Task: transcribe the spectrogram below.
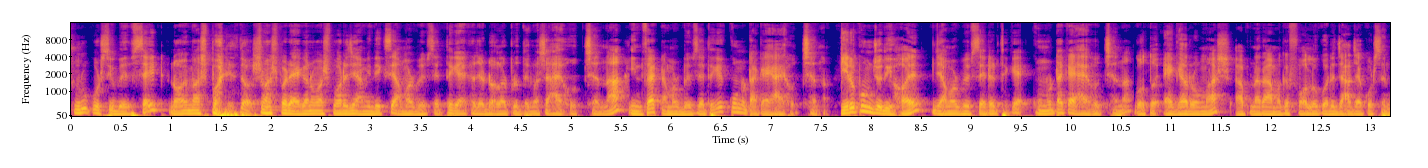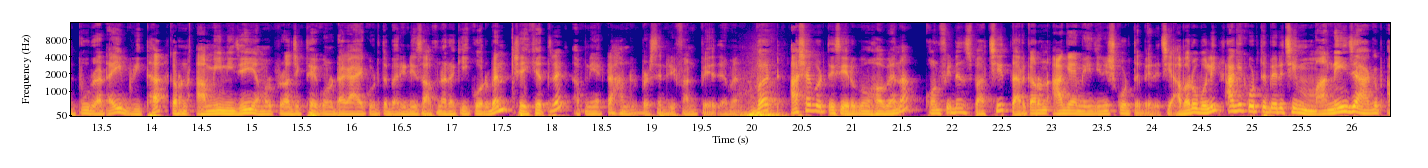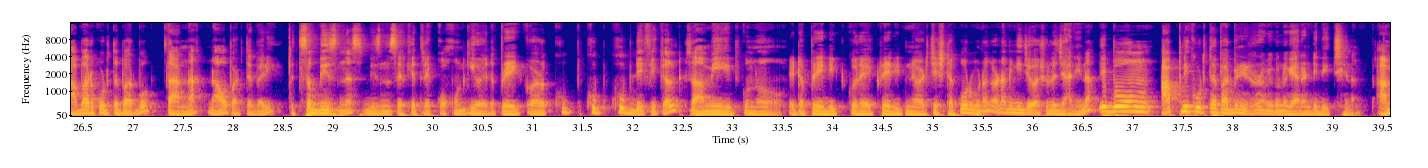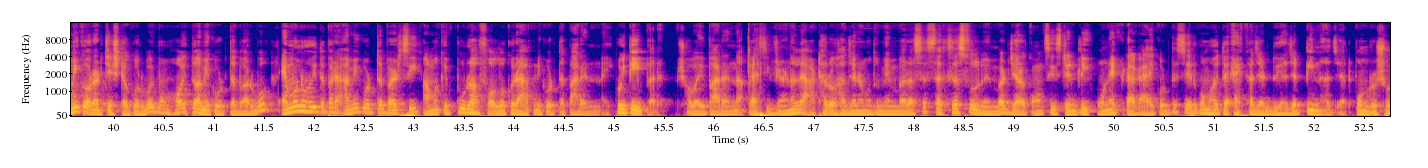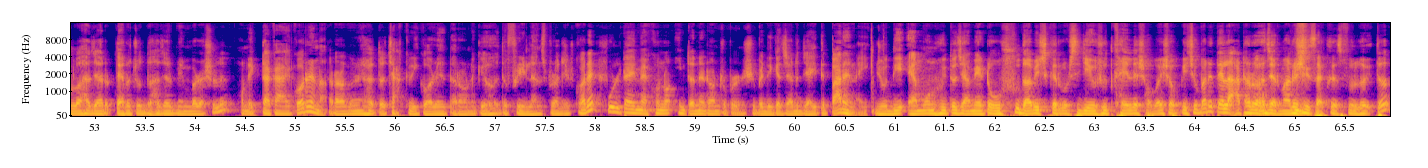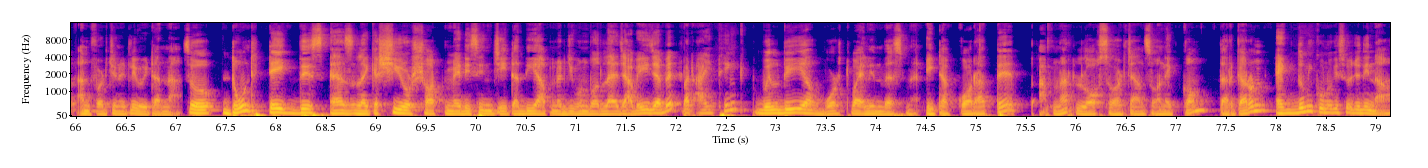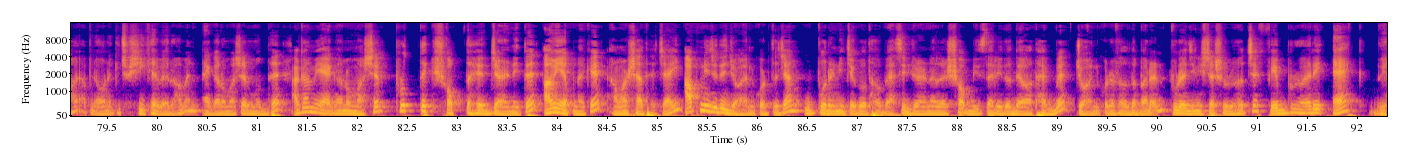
শুরু করছি ওয়েবসাইট নয় মাস পরে, দশ মাস পরে, এগারো মাস পরে যে আমি দেখছি আমার ওয়েবসাইট থেকে এক হাজার ডলার প্রত্যেক মাসে আয় হচ্ছে না। ইনফ্যাক্ট আমার ওয়েবসাইট থেকে কোনো টাকায় আয় হচ্ছে না। এরকম যদি হয় যে আমার ওয়েবসাইটের থেকে কোনো টাকায় আয় হচ্ছে না, গত এগারো মাস আপনারা আমাকে ফলো করে যা যা করছেন পুরাটাই বৃথা। কারণ আমি নিজেই আমার প্রজেক্ট থেকে কোনো টাকা আয় করতে পারিনি সো আপনারা কি করবেন? সেই ক্ষেত্রে আপনি একটা হান্ড্রেড পার্সেন্ট রিফান্ড পেয়ে যাবেন। বাট আশা করতেছি এরকম হবে না কনফিডেন্স পাচ্ছি, তার কারণ আগে আমি এই জিনিস করতে পেরেছি। আবারও বলি, আগে করতে পেরেছি মানেই যে আবার করতে পারব, তা না, নাও পারতে পারি। ইটস আ বিজনেস বিজনেসের ক্ষেত্রে কখন কি হয় এটা প্রেডিক্ট করা খুব খুব খুব ডিফিকাল্ট আমি কোনো এটা প্রেডিক্ট করে ক্রেডিট নেওয়ার চেষ্টা করব না, কারণ আমি নিজেও আসলে জানি না। এবং আপনি করতে পারবেন, এটার আমি কোনো গ্যারান্টি দিচ্ছি না। আমি করার চেষ্টা করব এবং হয়তো আমি করতে পারব। এমনও হইতে পারে আমি করতে পারছি আমাকে পুরা ফলো করে আপনি করতে পারেন নাই। হইতেই পারে, সবাই পারে না। প্যাসিভ জার্নালে আঠারো হাজারের মতো মেম্বার আছে সাকসেসফুল মেম্বার যারা কনসিস্টেন্টলি অনেক টাকা আয় করতেছে, এরকম হয়তো এক হাজার, দুই হাজার, তিন হাজার, পনেরো, ষোলো হাজার, তেরো, চোদ্দ হাজার মেম্বার আসলে অনেক টাকা আয় করে না। তারা অনেকে হয়তো চাকরি করে, তারা অনেকে হয়তো ফ্রিল্যান্স প্রজেক্ট করে ফুল টাইম এখনও ইন্টারনেট অন্টারপ্রিনারশিপের দিকে যারা যাইতে পারে নাই। যদি এমন হইতো যে আমি একটা ওষুধ আবিষ্কার করছি, যে ওষুধ খাইলে সবাই সবকিছু পারে, তাহলে আঠারো হাজার মানুষই সাকসেসফুল হইতো। আনফর্চুনেটলি ওইটা না। So don't take this as like a sure shot medicine যেটা দিয়ে আপনার জীবন বদলায় যাবেই যাবে। But I think will be a worthwhile investment এটা করাতে আপনার লস হওয়ার চান্স অনেক কম। তার কারণ, একদমই কোনো কিছু যদি না হয়, আপনি অনেক কিছু শিখে বের হবেন। এগারো মাসের মধ্যে, আগামী এগারো মাসের প্রত্যেক সপ্তাহের জার্নিতে আমি আপনাকে, আমার সাথে চাই। আপনি যদি জয়েন করতে চান, উপরে নিচে কোথাও বেসিক জার্নালের সব বিস্তারিত দেওয়া থাকবে জয়েন করে ফেলতে পারেন। পুরো জিনিসটা শুরু হচ্ছে ফেব্রুয়ারি এক, দুই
